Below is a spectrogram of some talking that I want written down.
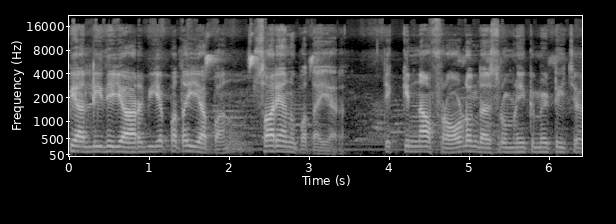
ਪਿਆਲੀ ਦੇ ਯਾਰ ਵੀ ਹੈ ਪਤਾ ਹੀ ਆਪਾਂ ਨੂੰ, ਸਾਰਿਆਂ ਨੂੰ ਪਤਾ ਯਾਰ, ਤੇ ਕਿੰਨਾ ਫਰਾਡ ਹੁੰਦਾ ਸ਼੍ਰੋਮਣੀ ਕਮੇਟੀ 'ਚ।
